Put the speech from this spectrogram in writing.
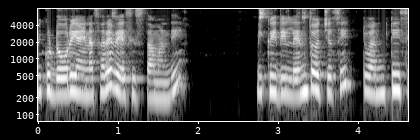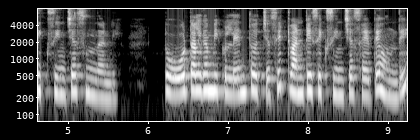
మీకు డోరీ అయినా సరే వేసిస్తామండి. మీకు ఇది లెంత్ వచ్చేసి ట్వంటీ సిక్స్ ఇంచెస్ ఉందండి. టోటల్గా మీకు లెంత్ వచ్చేసి ట్వంటీ సిక్స్ ఇంచెస్ అయితే ఉంది.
